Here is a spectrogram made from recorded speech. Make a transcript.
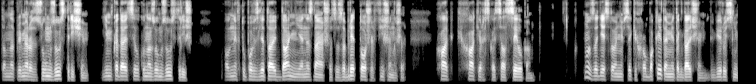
Там, наприклад, зум зустрічі. Їм кидають ссылку на зум зустріч, а в них тупо взлітають дані. Я не знаю, що це за бред, теж фішинг же. Хак... Хакерська ця ссылка. Ну, задействування всяких робаки там і так далі. Вірусні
